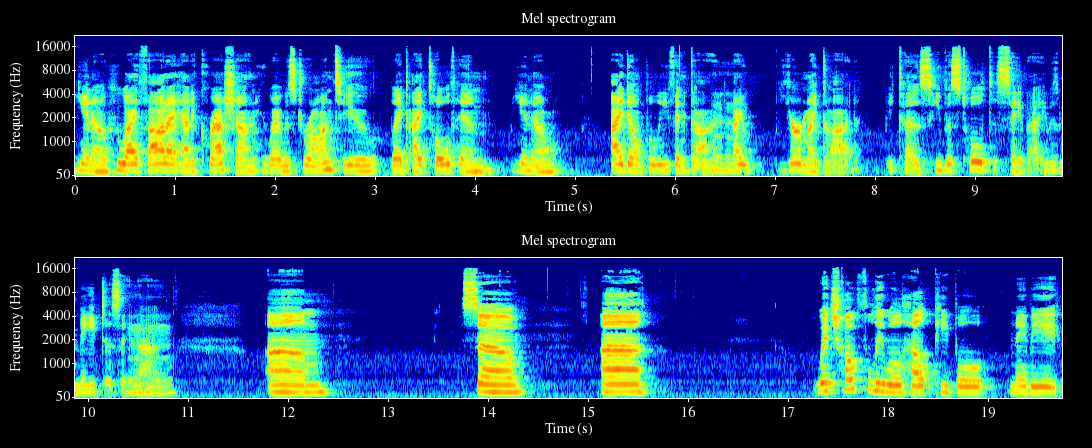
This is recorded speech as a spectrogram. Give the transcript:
you know, who I thought I had a crush on, who I was drawn to, like I told him, you know, I don't believe in God. Mm-hmm. I you're my God because he was told to say that. He was made to say that. Mm-hmm. Um so uh which hopefully will help people maybe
